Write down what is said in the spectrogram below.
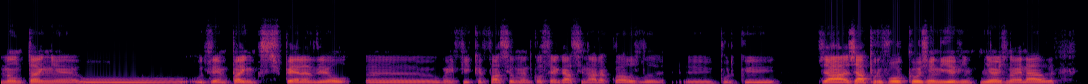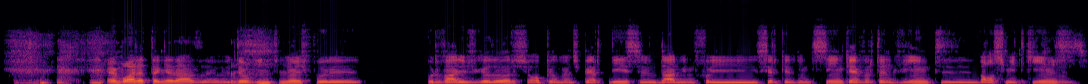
não tenha o, o desempenho que se espera dele, eh, o Benfica facilmente consegue assinar a cláusula, eh, porque já, já provou que hoje em dia 20 milhões não é nada. Embora tenha dado, deu 20 milhões por, eh, por vários jogadores, ou pelo menos perto disso. O Darwin foi cerca de 25, Everton 20, Val Schmidt 15.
